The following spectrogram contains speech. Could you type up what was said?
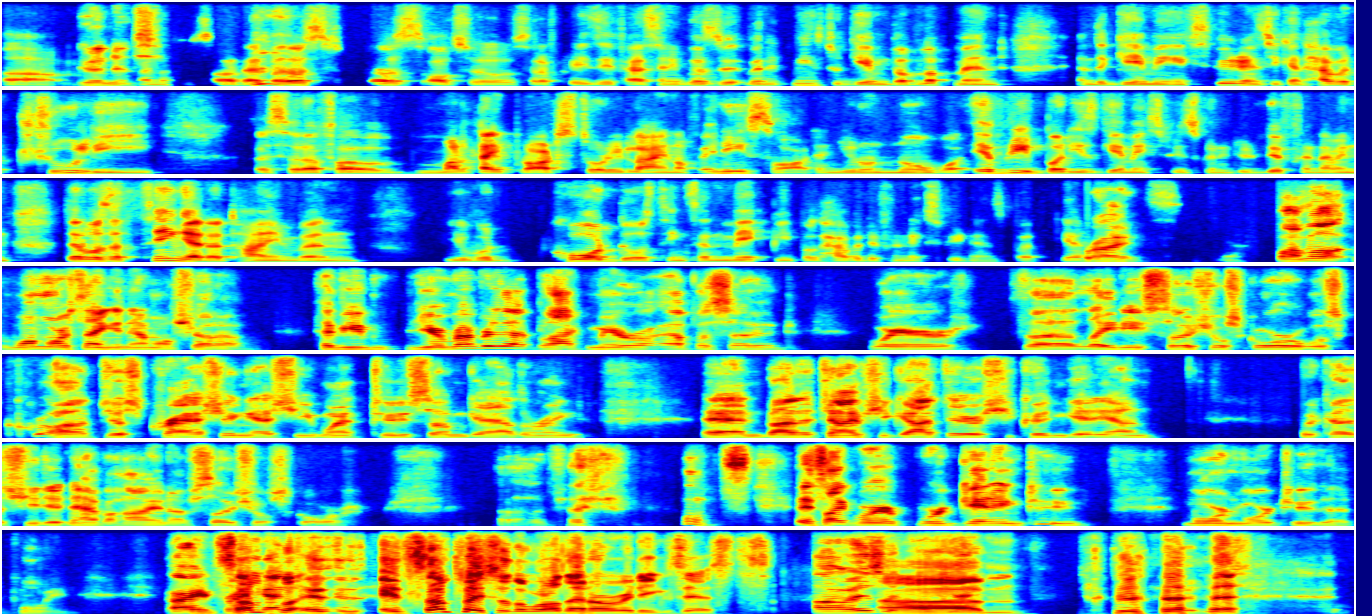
Um, Goodness. I don't know if you saw that, but that was, that was also sort of crazy fascinating because when it means to game development and the gaming experience, you can have a truly a sort of a multi-plot storyline of any sort, and you don't know what everybody's game experience is going to do different. I mean, there was a thing at a time when you would code those things and make people have a different experience. But yeah, Right. Yeah. One more, one more thing, and then we'll shut up. Have you you remember that Black Mirror episode where the lady's social score was uh, just crashing as she went to some gathering, and by the time she got there, she couldn't get in because she didn't have a high enough social score. Uh, it's, it's like we're we're getting to more and more to that point. All right, in some Frank. I pla- ju- in, in some places of the world that already exists. oh, is it? Okay. Um.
